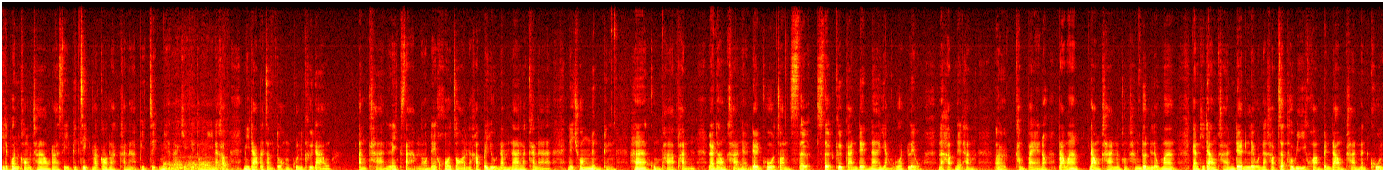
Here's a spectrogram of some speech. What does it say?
อิทธิพลของชาวราศีพิจิก แล้วก็ลัคนาพิจิก มีอาณาเขตอยู่ตรงนี้นะครับ มีดาวประจำตัวของคุณคือดาวอังคารเลข3เนาะได้โคจรนะครับ ไปอยู่นำหน้าลัคนาในช่วง1ถึง 5กุมภาพันธ์ และดาวอังคารเนี่ยเดินโคจรเสิร์ชเสิร์ชคือการเดินหน้าอย่างรวดเร็วนะครับในทางคำแปลเนาะแปลว่าดาวคารนั้นค่อนข้างเดินเร็วมาก การที่ดาวคารเดินเร็วนะครับจะทวีความเป็นดาวคารนั้นคูณ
